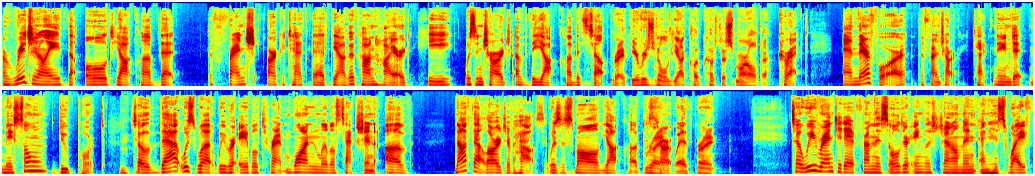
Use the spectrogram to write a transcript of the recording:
originally the old yacht club that the French architect that the Aga Khan hired. He was in charge of the yacht club itself. Right, the original yacht club Costa Smeralda. Correct. And therefore, the French architect named it Maison du Port. Mm-hmm. So that was what we were able to rent one little section of not that large of a house. It was a small yacht club to right, start with. Right. So we rented it from this older English gentleman and his wife,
